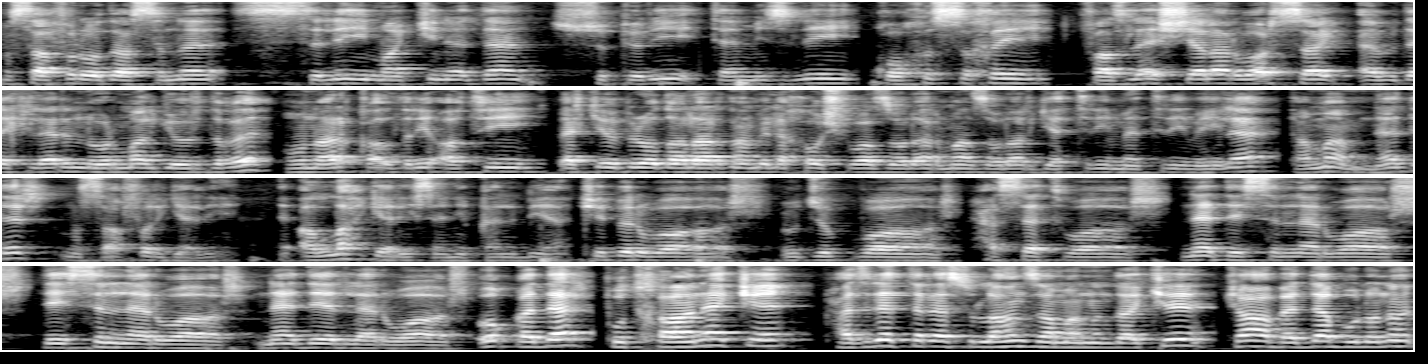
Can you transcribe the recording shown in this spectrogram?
misafir odasını sili makineden süpürü, temizliği, koku sıkı, fazla eşyalar varsa evdekilerin normal gördüğü onları kaldırıyor atıyor. Belki öbür odalardan böyle hoş vazolar mazolar getiriyor metri böyle. Tamam nedir? Misafir geliyor. E Allah geliyor senin kalbiye. Kibir var, ucup var, haset var, ne desinler var, desinler var, ne derler var. O kadar puthane ki Hazreti Resulullah'ın zamanındaki Kabe'de bulunan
